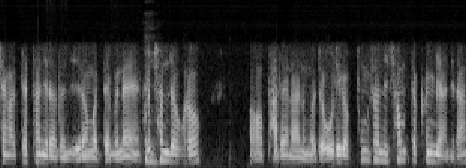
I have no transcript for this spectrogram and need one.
생활 패턴이라든지 이런 것 때문에 후천적으로 어 발현하는 거죠. 우리가 풍선이 처음부터 큰 게 아니라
